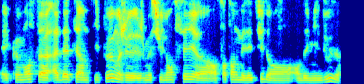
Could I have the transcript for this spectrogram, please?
elle commence à, dater un petit peu. Moi, je, me suis lancé en sortant de mes études en, en 2012.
